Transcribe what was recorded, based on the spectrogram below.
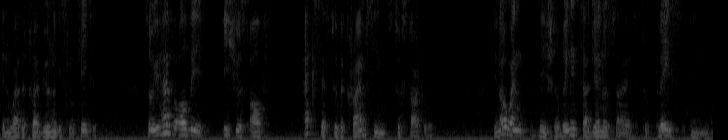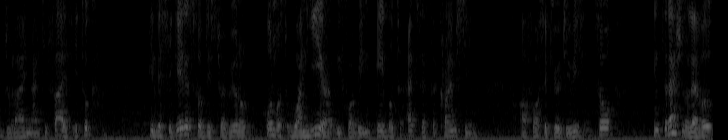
than where the tribunal is located. So you have all the issues of access to the crime scenes to start with. You know, when the Srebrenica genocide took place in July 95, it took investigators of this tribunal almost one year before being able to access the crime scene for security reasons. So, international level,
